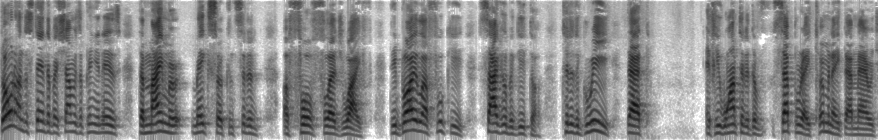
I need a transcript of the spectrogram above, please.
Don't understand that Beis Shammai's opinion is the maimer makes her considered a full-fledged wife. The boila fuki to the degree that if he wanted to separate, terminate that marriage,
